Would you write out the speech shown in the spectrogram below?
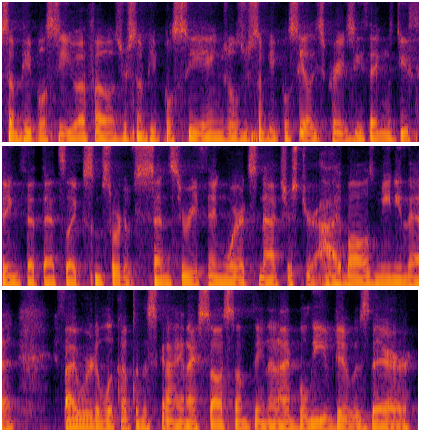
some people see ufos or some people see angels or some people see all these crazy things do you think that that's like some sort of sensory thing where it's not just your eyeballs meaning that if i were to look up in the sky and i saw something and i believed it was there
